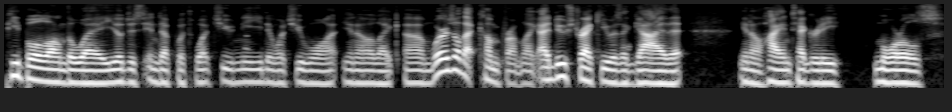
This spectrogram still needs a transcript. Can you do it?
people along the way, you'll just end up with what you need and what you want. You know, like um, where's all that come from? Like I do strike you as a guy that, you know, high integrity, morals,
